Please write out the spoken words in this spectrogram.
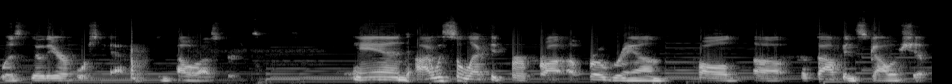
was to go to the Air Force Academy in Colorado Springs. And I was selected for a, pro, a program called uh, the Falcon Scholarship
